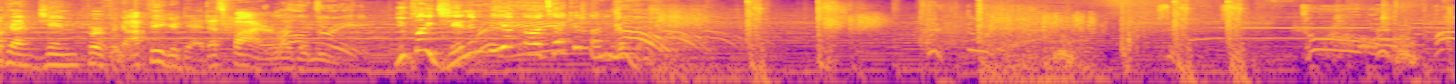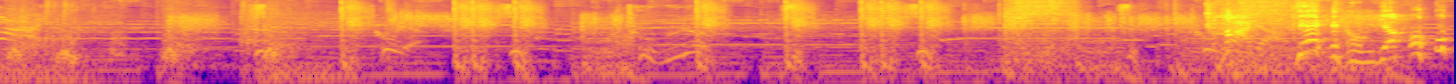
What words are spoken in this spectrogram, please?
Okay, Jin, perfect. I figured that. That's fire. Like that. You play Jin in Viet uh, Tekken? I didn't know that. Damn, yo!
